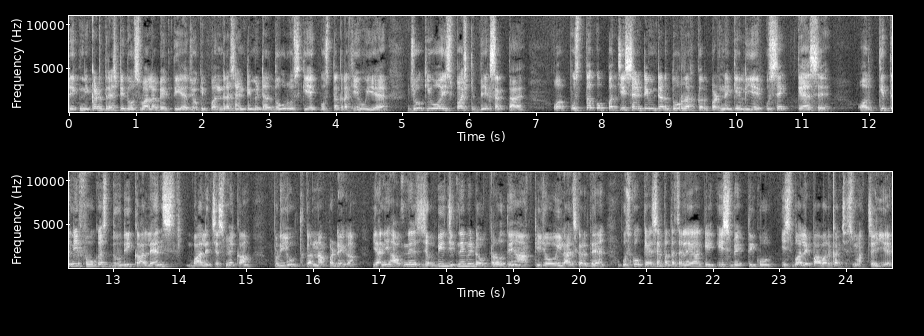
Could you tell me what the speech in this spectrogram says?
एक निकट दृष्टि दोष वाला व्यक्ति है जो कि पंद्रह सेंटीमीटर दूर उसकी एक पुस्तक रखी हुई है, जो कि वो स्पष्ट देख सकता है। और पुस्तक को पच्चीस सेंटीमीटर दूर रखकर पढ़ने के लिए उसे कैसे और कितनी फोकस दूरी का लेंस वाले चश्मे का प्रयुक्त करना पड़ेगा? यानी आपने जब भी जितने भी डॉक्टर होते हैं आँख की जो इलाज करते हैं, उसको कैसे पता चलेगा कि इस व्यक्ति को इस वाले पावर का चश्मा चाहिए?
